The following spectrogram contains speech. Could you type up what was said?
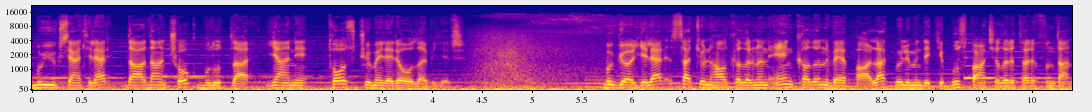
Bu yükseltiler dağdan çok bulutlar yani toz kümeleri olabilir. Bu gölgeler Satürn halkalarının en kalın ve parlak bölümündeki buz parçaları tarafından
